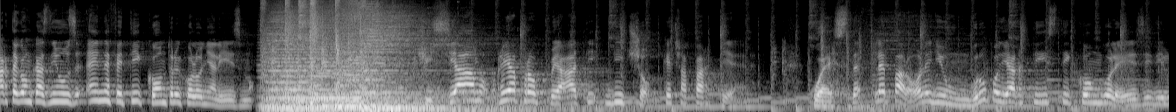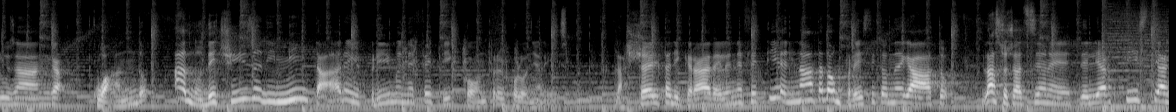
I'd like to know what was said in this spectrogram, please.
Arte Concast News NFT contro il colonialismo. Ci siamo riappropriati di ciò che ci appartiene. Queste le parole di un gruppo di artisti congolesi di Lusanga quando hanno deciso di mintare il primo NFT contro il colonialismo. La scelta di creare l'NFT è nata da un prestito negato. L'associazione degli artisti ha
